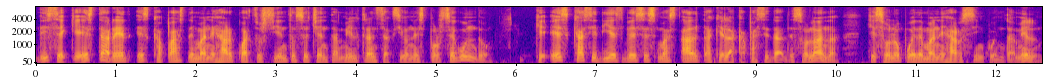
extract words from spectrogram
dice que esta red es capaz de manejar 480 mil transacciones por segundo, que es casi 10 veces más alta que la capacidad de Solana, que solo puede manejar 50 mil.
